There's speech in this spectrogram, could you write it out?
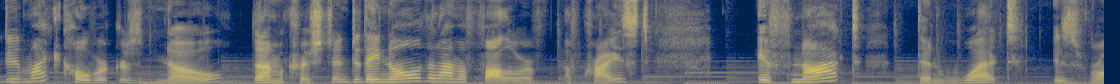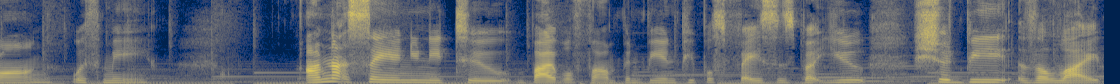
do my coworkers know that I'm a Christian? Do they know that I'm a follower of, of Christ? If not, then what is wrong with me. I'm not saying you need to Bible thump and be in people's faces, but you should be the light.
